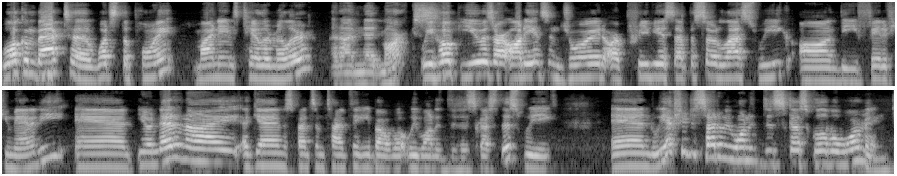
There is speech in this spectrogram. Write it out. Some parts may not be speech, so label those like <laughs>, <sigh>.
Welcome back to What's the Point? My name's Taylor Miller. And I'm Ned Marks. We hope you, as our audience, enjoyed our previous episode last week on the fate of humanity. And, you know, Ned and I, again, spent some time thinking about what we wanted to discuss this week. And we actually decided we wanted to discuss global warming.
